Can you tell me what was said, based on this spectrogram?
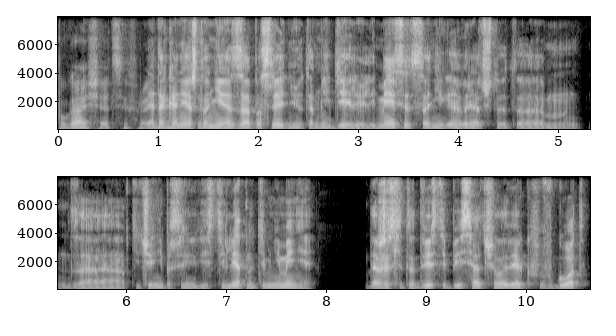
пугающая цифра. Это, конечно, не за последнюю там неделю или месяц. Они говорят, что это за в течение последних 10 лет, но тем не менее. Даже если это 250 человек в год,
